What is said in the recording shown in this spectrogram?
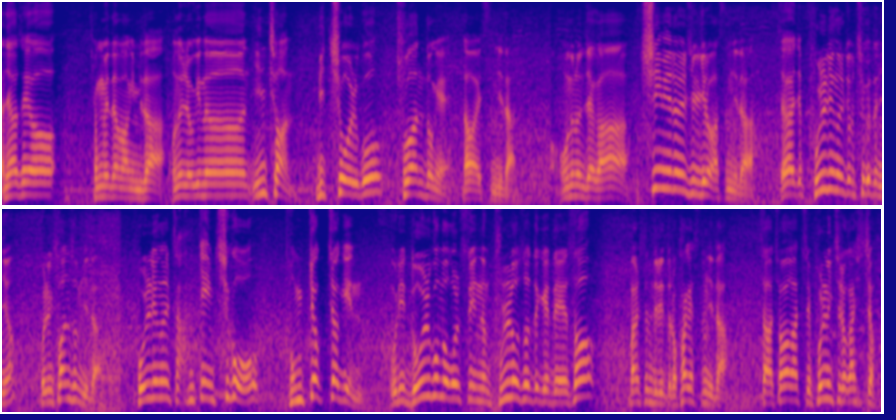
안녕하세요. 경매대왕입니다. 오늘 여기는 인천 미추홀구 주안동에 나와 있습니다. 오늘은 제가 취미를 즐기러 왔습니다. 제가 이제 볼링을 좀 치거든요. 볼링 선수입니다. 볼링을 자- 한 게임 치고 본격적인 우리 놀고 먹을 수 있는 불로소득에 대해서 말씀드리도록 하겠습니다. 자, 저와 같이 볼링 치러 가시죠.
